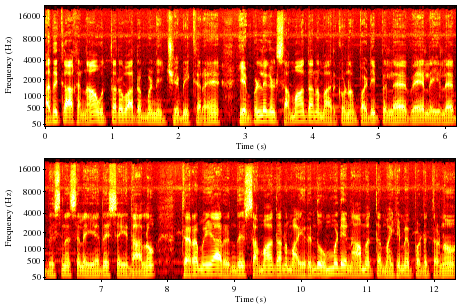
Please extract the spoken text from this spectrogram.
அதுக்காக நான் உத்தரவாதம் பண்ணி ஜெபிக்கிறேன். என் பிள்ளைகள் சமாதானமாக இருக்கணும். படிப்பில் வேலையில் பிஸ்னஸில் எதை செய்தாலும் திறமையாக இருந்து சமாதானமாக இருந்து உம்முடைய நாமத்தை மகிமைப்படுத்தணும்.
